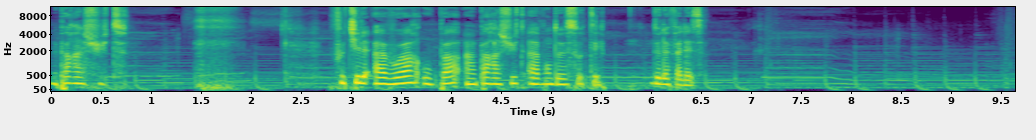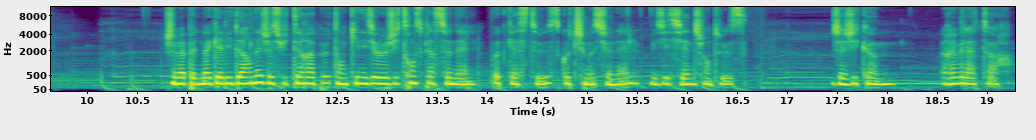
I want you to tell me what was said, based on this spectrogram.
le parachute. Faut-il avoir ou pas un parachute avant de sauter de la falaise? Je m'appelle Magali Darnay, je suis thérapeute en kinésiologie transpersonnelle, podcasteuse, coach émotionnel, musicienne, chanteuse. J'agis comme révélateur.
